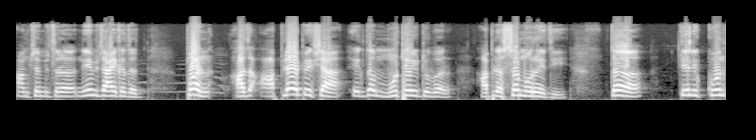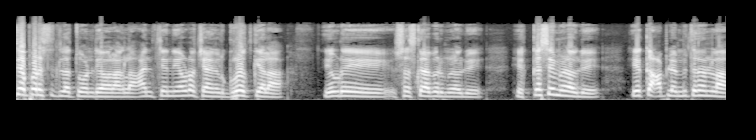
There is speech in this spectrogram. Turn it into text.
आमचे मित्र नेहमीच ऐकतात. पण आज आपल्यापेक्षा एकदम मोठे युट्यूबर आपल्यासमोर येते तर त्यांनी कोणत्या परिस्थितीला तोंड द्यावं लागला आणि त्यांनी एवढा चॅनल ग्रोथ केला एवढे सबस्क्रायबर मिळवले हे कसे मिळवले एक आपल्या मित्रांना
